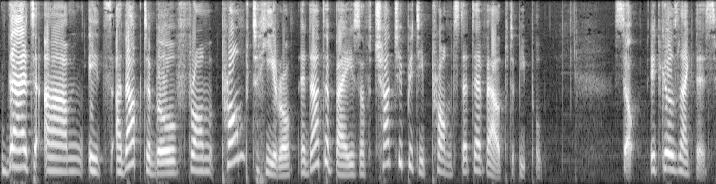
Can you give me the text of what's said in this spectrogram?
that um, it's adaptable from Prompt Hero, a database of ChatGPT prompts that have helped people. So it goes like this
